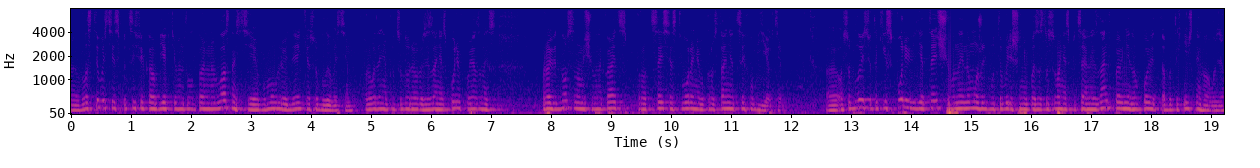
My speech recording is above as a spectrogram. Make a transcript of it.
Е, Властивості специфіка об'єктів інтелектуальної власності обумовлюють деякі особливості проведення процедури розв'язання спорів, пов'язаних з правовідносинами, що виникають в процесі створення використання цих об'єктів. Е, Особливістю таких спорів є те, що вони не можуть бути вирішені без застосування спеціальних знань в певній науковій або технічній галузі,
